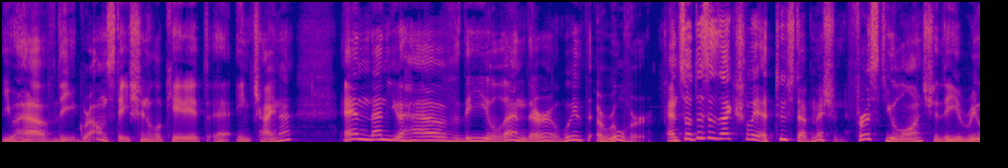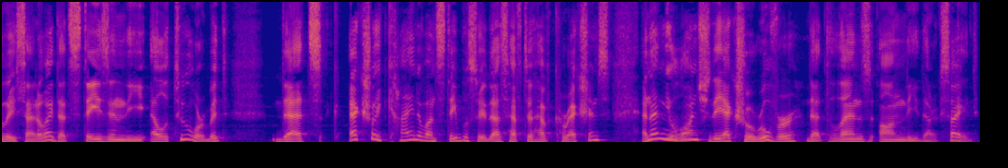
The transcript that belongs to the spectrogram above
you have the ground station located uh, in China, and then you have the lander with a rover. And so this is actually a two-step mission. First you launch the relay satellite that stays in the L2 orbit, that's actually kind of unstable, so it does have to have corrections. And then you launch the actual rover that lands on the dark side.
